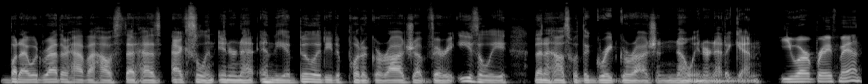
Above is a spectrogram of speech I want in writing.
but i would rather have a house that has excellent internet and the ability to put a garage up very easily than a house with a great garage and no internet again you are a brave man.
